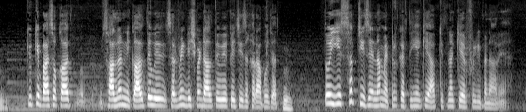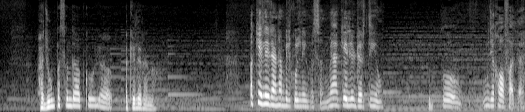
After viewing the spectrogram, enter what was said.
हम्म। क्योंकि बाज़ अवत सालन निकालते हुए सर्विंग डिश में डालते हुए कई चीज़ें ख़राब हो जाती हम्म। तो ये सब चीज़ें ना मैटर करती हैं कि आप कितना केयरफुली बना रहे हैं। हजूम पसंद है आपको या अकेले रहना? अकेले रहना बिल्कुल नहीं पसंद। मैं अकेली डरती हूँ। को मुझे खौफ आता है।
